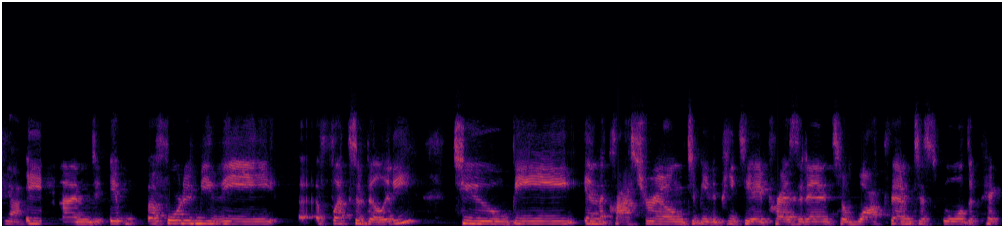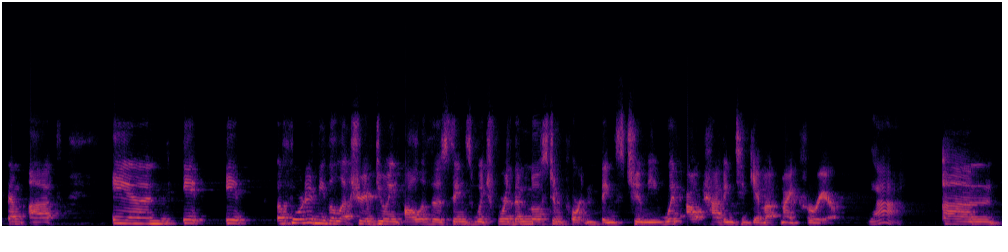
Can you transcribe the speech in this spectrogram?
Yeah. And it afforded me the uh, flexibility to be in the classroom, to be the PTA president, to walk them to school, to pick them up. And it, it afforded me the luxury of doing all of those things, which were the most important things to me without having to give up my career. Yeah. Um,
